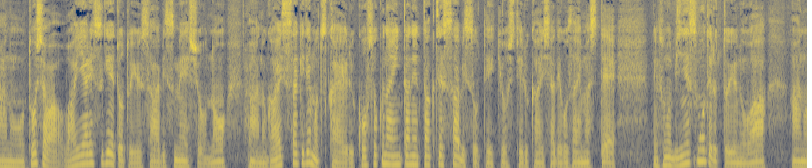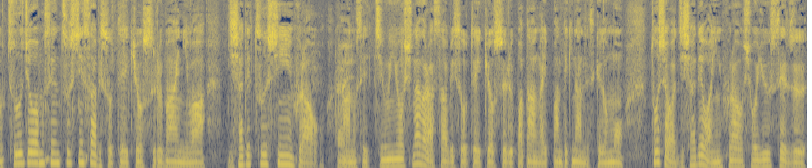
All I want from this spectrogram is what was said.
あの、当社はワイヤレスゲートというサービス名称の、はい、あの、外出先でも使える高速なインターネットアクセスサービスを提供している会社でございまして、でそのビジネスモデルというのは、あの、通常は無線通信サービスを提供する場合には、自社で通信インフラを、はい、あの設置運用しながらサービスを提供するパターンが一般的なんですけども、当社は自社ではインフラを所有せず、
